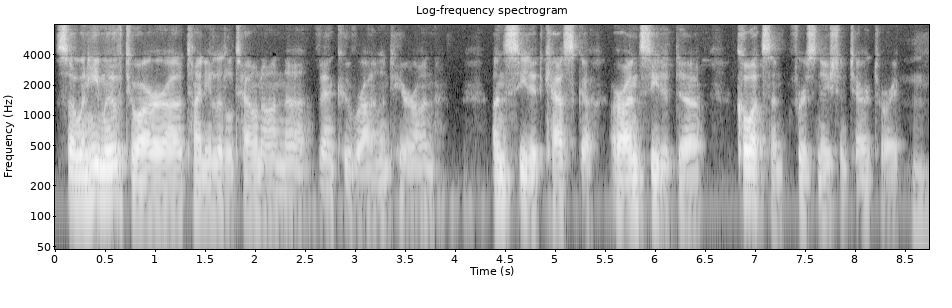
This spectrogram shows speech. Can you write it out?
So when he moved to our uh, tiny little town on uh, Vancouver Island here on unceded Kaska or unceded uh, Cowichan First Nation territory. Hmm.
